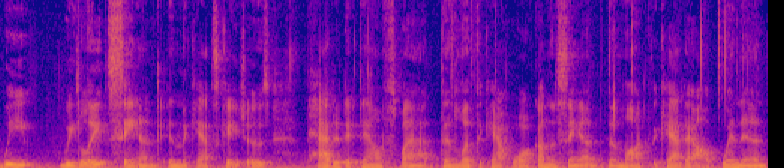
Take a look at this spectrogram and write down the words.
We we laid sand in the cat's cages, patted it down flat, then let the cat walk on the sand, then locked the cat out, went in,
